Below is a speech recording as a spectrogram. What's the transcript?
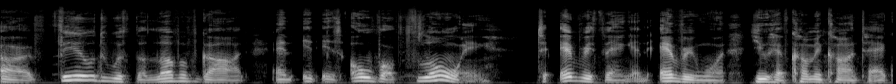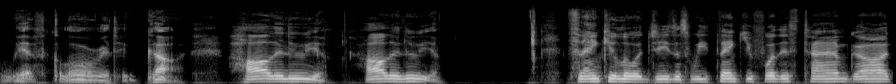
are filled with the love of God, and it is overflowing to everything and everyone you have come in contact with. Glory to God. Hallelujah. Hallelujah. Thank you, Lord Jesus. We thank you for this time, God,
